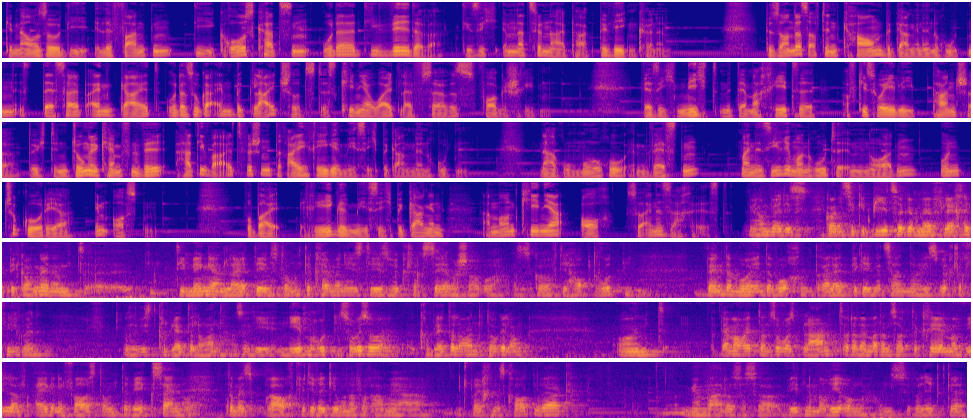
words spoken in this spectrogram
Genauso die Elefanten, die Großkatzen oder die Wilderer, die sich im Nationalpark bewegen können. Besonders auf den kaum begangenen Routen ist deshalb ein Guide oder sogar ein Begleitschutz des Kenya Wildlife Service vorgeschrieben. Wer sich nicht mit der Machete auf Kiswahili Pancha durch den Dschungel kämpfen will, hat die Wahl zwischen drei regelmäßig begangenen Routen. Narumoro im Westen, meine Sirimon-Route im Norden und Chogoria im Osten. Wobei regelmäßig begangen am Mount Kenya auch so eine Sache ist. Wir haben ja das ganze Gebiet, sagen wir, flächig begangen und äh, die Menge an Leuten, die uns da untergekommen ist, die ist wirklich sehr überschaubar. Also sogar auf die Hauptrouten, wenn da mal in der Woche drei Leute begegnet sind, da ist wirklich viel gewesen. Also du bist komplett allein. Also die Nebenrouten sowieso komplett allein, tagelang. Und wenn man halt dann sowas plant oder wenn man dann sagt, okay, man will auf eigene Faust da unterwegs sein, dann es braucht für die Region einfach einmal ein entsprechendes Kartenwerk. Wir haben auch da so eine Wegnummerierung uns überlegt. Gell.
